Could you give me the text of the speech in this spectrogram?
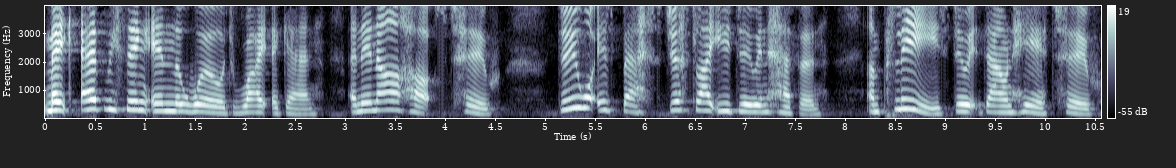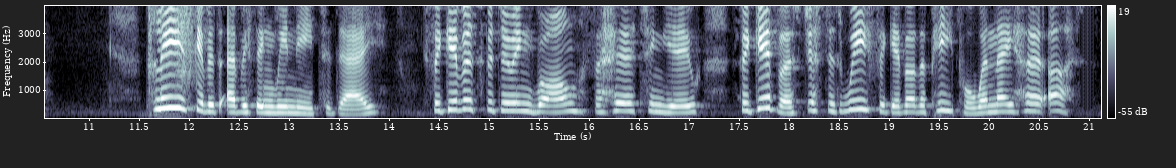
Make everything in the world right again, and in our hearts too. Do what is best, just like you do in heaven, and please do it down here too. Please give us everything we need today. Forgive us for doing wrong, for hurting you. Forgive us just as we forgive other people when they hurt us.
